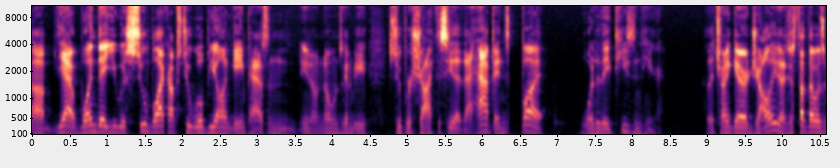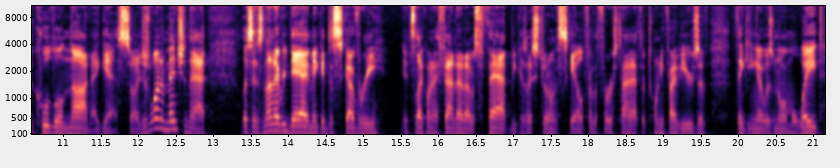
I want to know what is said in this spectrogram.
Um, yeah, one day you assume Black Ops 2 will be on Game Pass, and you know no one's going to be super shocked to see that that happens. But what are they teasing here? Are they trying to get our jollies? I just thought that was a cool little nod, I guess. So I just want to mention that. Listen, it's not every day I make a discovery. It's like when I found out I was fat because I stood on a scale for the first time after 25 years of thinking I was normal weight.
